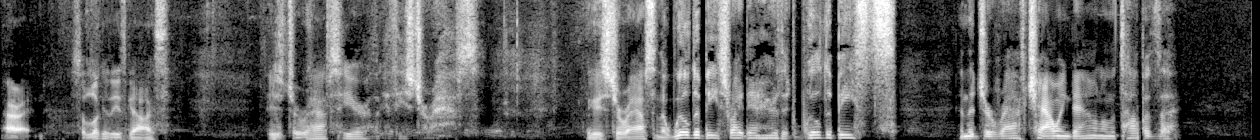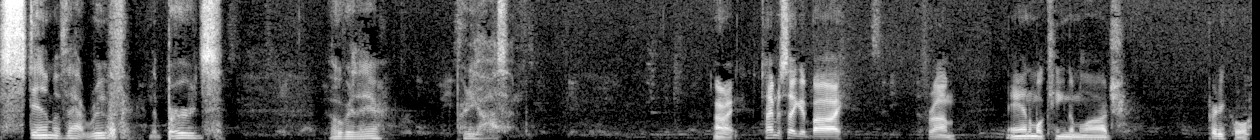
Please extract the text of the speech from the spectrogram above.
All right. So look at these guys. These giraffes here. Look at these giraffes. Look at these giraffes and the wildebeest right down here. The wildebeests and the giraffe chowing down on the top of the stem of that roof. The birds over there. Pretty awesome. All right. Time to say goodbye. from Animal Kingdom Lodge. Pretty cool.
